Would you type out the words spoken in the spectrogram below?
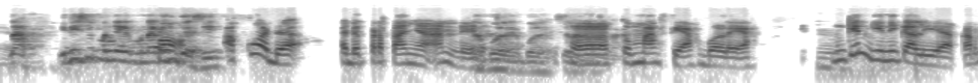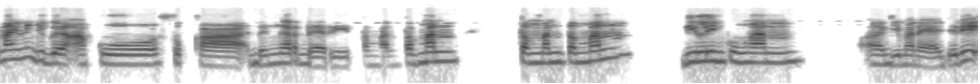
ya. Nah, ini sih menarik, menarik oh, juga sih. Aku ada ada pertanyaan deh. Ya, boleh, boleh. Ke, ke Mas ya, boleh ya. Hmm. Mungkin gini kali ya, karena ini juga yang aku suka dengar dari teman-teman teman-teman di lingkungan uh, gimana ya. Jadi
